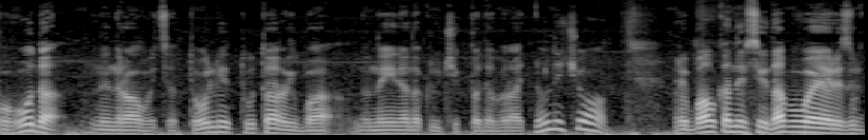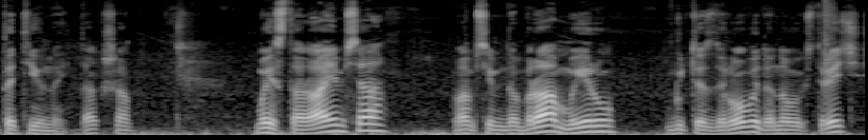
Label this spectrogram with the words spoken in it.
погода не нравиться, то лі тут риба, до неї треба ключик підібрати. Ну нічого, рибалка не завжди буває результативною. Так що ми стараємося. Вам всім добра, миру, будьте здорові, до нових зустріч.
